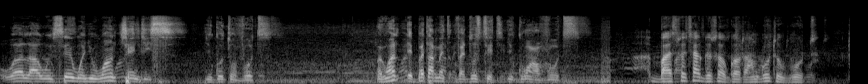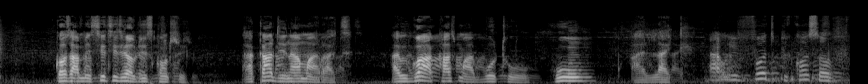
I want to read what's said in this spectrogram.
Well, I will say when you want changes, you go to vote. When you want a betterment of Edo State, you go and vote by special grace of God, I'm going to vote. Because I'm a citizen of this country. I can't deny my rights. I will go and cast my vote to whom I like. I will vote because of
